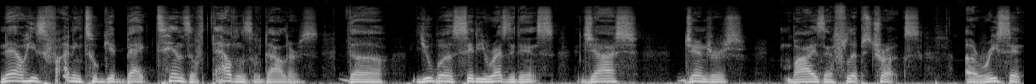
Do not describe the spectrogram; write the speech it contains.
Now he's fighting to get back tens of thousands of dollars. The Yuba City residents, Josh Gingers, buys and flips trucks. A recent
